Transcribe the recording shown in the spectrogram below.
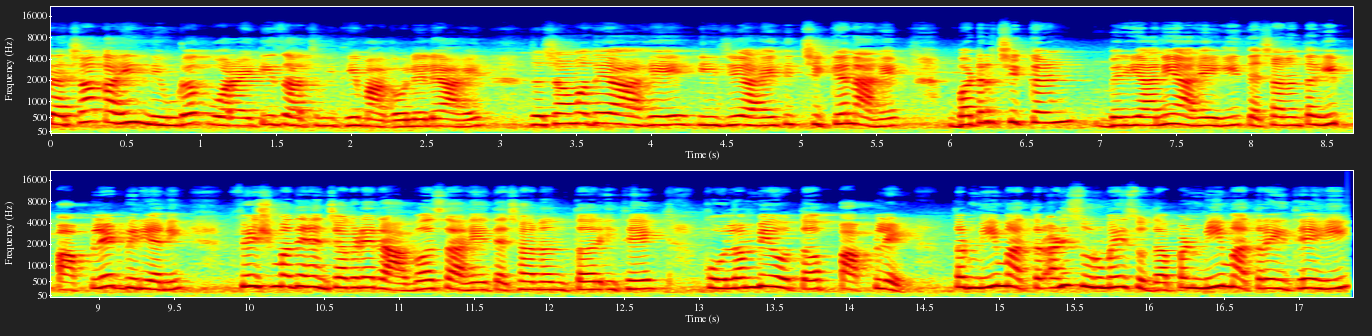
त्याच्या काही निवडक व्हरायटीज आज मी इथे मागवलेल्या आहेत. ज्याच्यामध्ये आहे ही जी आहे ती चिकन आहे. बटर चिकन बिर्याणी आहे ही. त्याच्यानंतर ही पापलेट बिर्याणी. फिशमध्ये ह्यांच्याकडे रावस आहे. त्याच्यानंतर इथे कोलंबी होतं पापलेट. तर मी मात्र आणि सुरमईसुद्धा पण मी मात्र इथे ही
